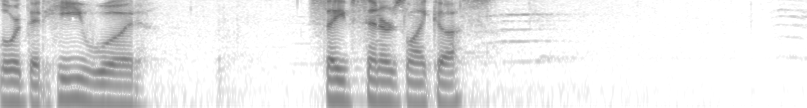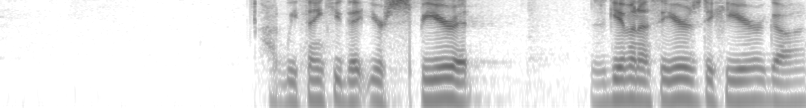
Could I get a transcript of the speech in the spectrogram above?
Lord, that He would save sinners like us. God, we thank you that your Spirit has given us ears to hear, God.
